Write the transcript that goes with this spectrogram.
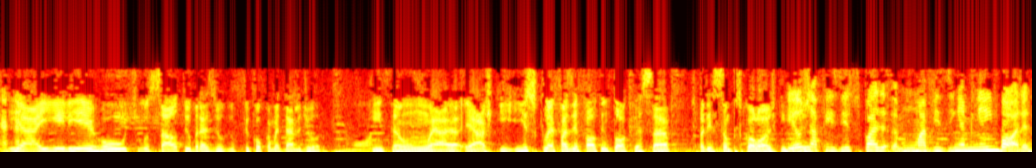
e aí ele errou o último salto e o Brasil ficou com a medalha de ouro. Nossa. Então, é, é, acho que isso que vai fazer falta em Tóquio, essa pressão psicológica. Eu entendeu? já fiz isso pra uma vizinha minha ir embora.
